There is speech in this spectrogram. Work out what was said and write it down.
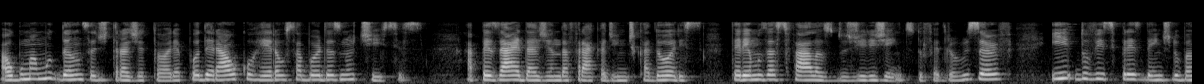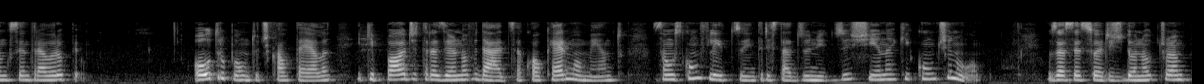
alguma mudança de trajetória poderá ocorrer ao sabor das notícias. Apesar da agenda fraca de indicadores, teremos as falas dos dirigentes do Federal Reserve e do vice-presidente do Banco Central Europeu. Outro ponto de cautela e que pode trazer novidades a qualquer momento são os conflitos entre Estados Unidos e China que continuam. Os assessores de Donald Trump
